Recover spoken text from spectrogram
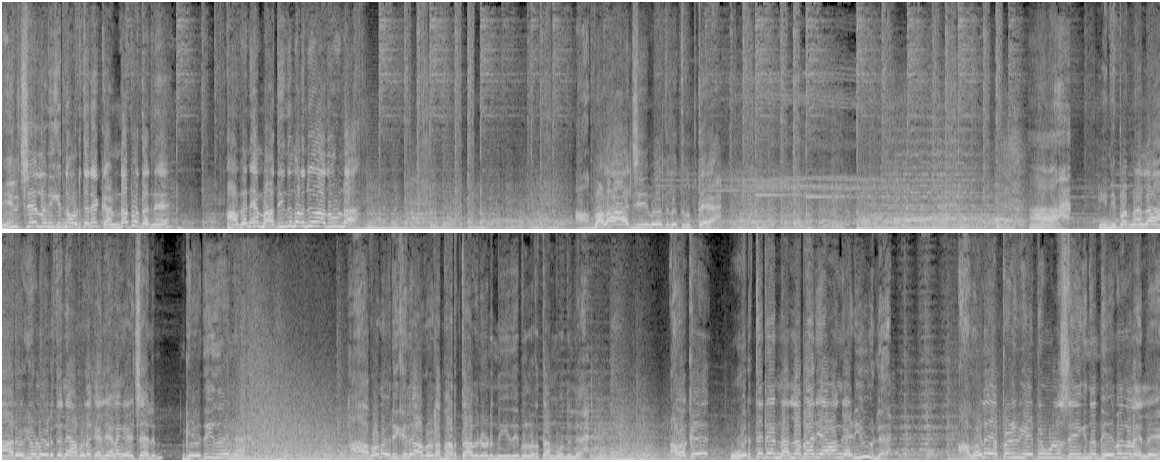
വീൽ ചെയറിൽ ഇരിക്കുന്ന ഒരുത്തനെ കണ്ടപ്പോ തന്നെ അവനെ മതി എന്ന് പറഞ്ഞു അതുകൊണ്ടാ. അവൾ ആ ജീവിതത്തിൽ തൃപ്തയാ. ആ ഇനിയിപ്പോ നല്ല ആരോഗ്യമുള്ള ഒരുത്തനെ അവൾ കല്യാണം കഴിച്ചാലും ഗതി ഇത് തന്നെ. അവൾ ഒരിക്കലും അവളുടെ ഭർത്താവിനോട് നീതി പുലർത്താൻ പോകുന്നില്ല. അവക്ക് ഒരുത്തനെ നല്ല ഭാര്യ ആവാൻ കഴിയൂല. അവൾ എപ്പോഴും ഏറ്റവും കൂടുതൽ സ്നേഹിക്കുന്ന ദൈവങ്ങളല്ലേ?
